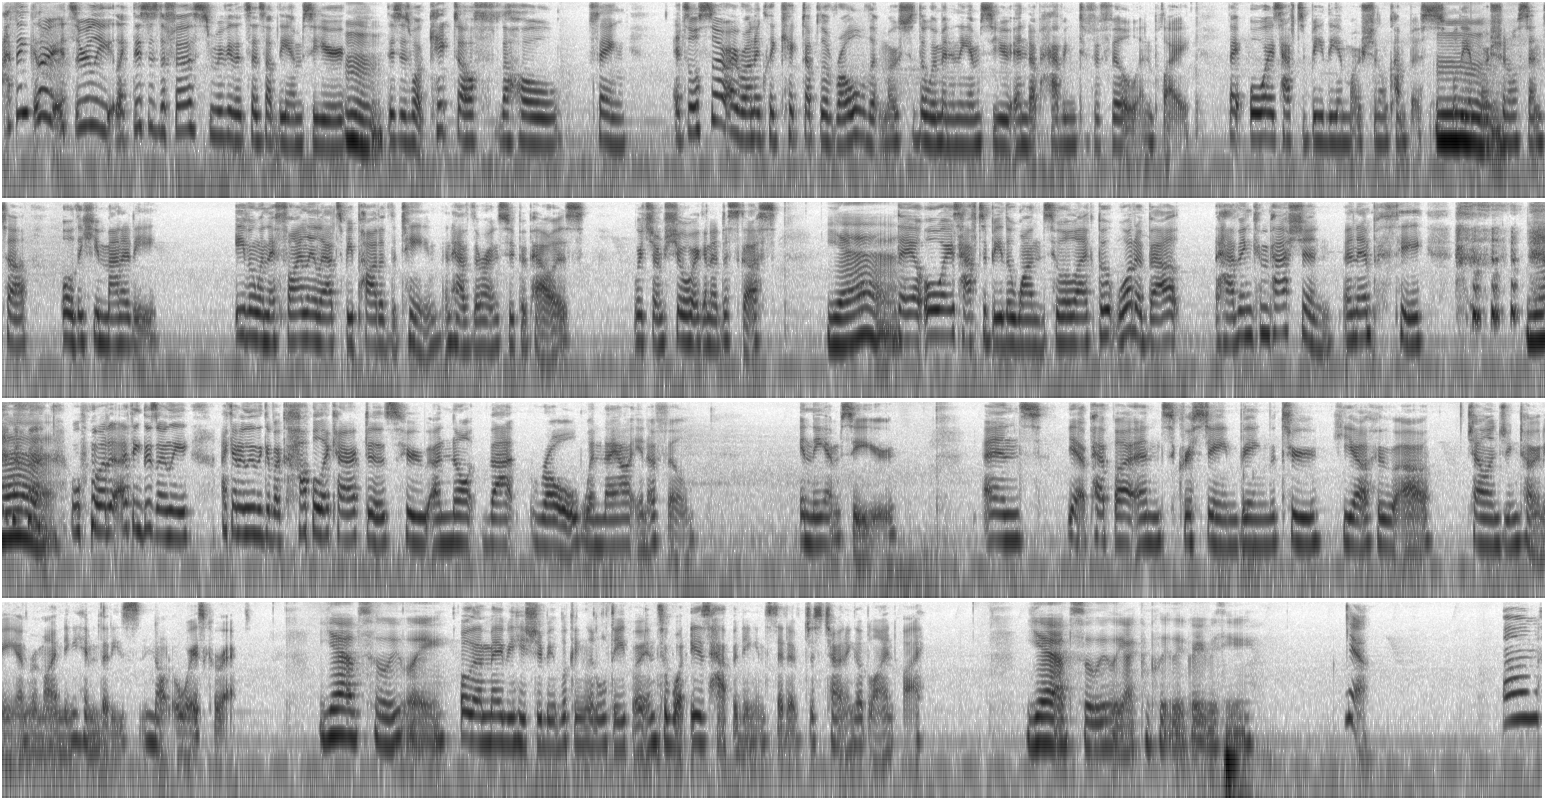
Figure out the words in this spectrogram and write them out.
I think though it's really like this is the first movie that sets up the MCU. Mm. This is what kicked off the whole thing. It's also ironically kicked up the role that most of the women in the MCU end up having to fulfill and play. They always have to be the emotional compass mm. or the mm. emotional center or the humanity, even when they're finally allowed to be part of the team and have their own superpowers, which I'm sure we're going to discuss. Yeah. They always have to be the ones who are like, but what about having compassion and empathy. Yeah. what I think there's only I can only think of a couple of characters who are not that role when they are in a film in the MCU. And yeah, Pepper and Christine being the two here who are challenging Tony and reminding him that he's not always correct. Yeah, absolutely. Although maybe he should be looking a little deeper into what is happening instead of just turning a blind eye. Yeah, absolutely. I completely agree with you. Yeah. Um,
